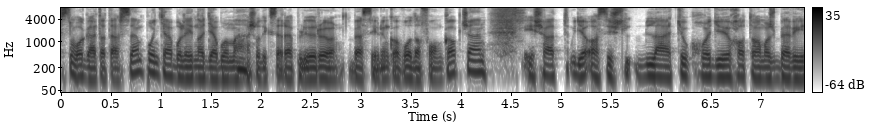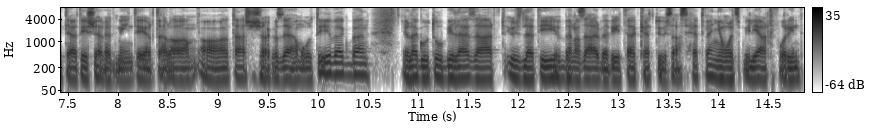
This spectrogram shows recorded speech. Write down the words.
szolgáltatás szempontjából egy nagyjából második szereplőről beszélünk a Vodafone kapcsán, és hát ugye azt is látjuk, hogy hatalmas bevételt és eredményt ért el a, a társaság az elmúlt években. A legutóbbi lezárt üzleti évben az árbevétel 278 milliárd forint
